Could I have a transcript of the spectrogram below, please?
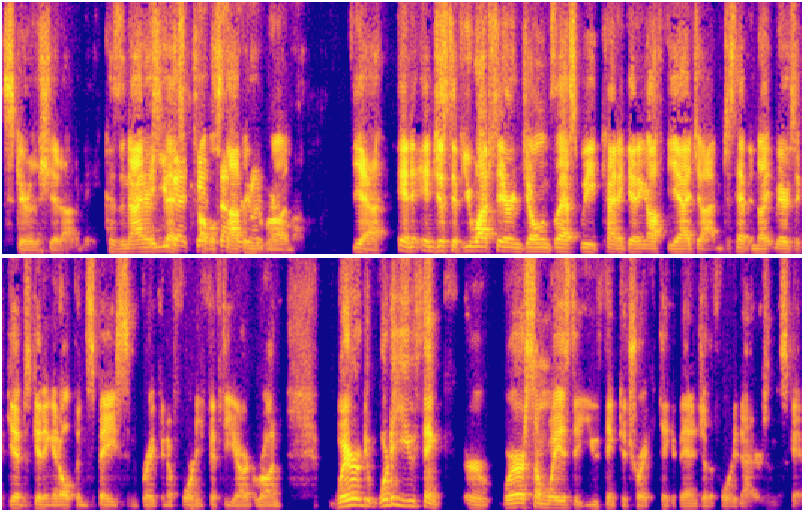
scare the shit out of me because the Niners had trouble stopping the run. Yeah, and and just if you watched Aaron Jones last week, kind of getting off the edge, I'm just having nightmares of Gibbs getting an open space and breaking a 40, 50 yard run. Where do, what do you think, or where are some ways that you think Detroit could take advantage of the 49ers in this game?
